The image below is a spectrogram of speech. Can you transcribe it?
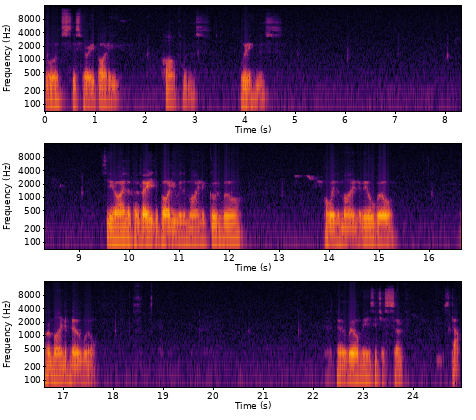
towards this very body, heartfulness, willingness. So you either pervade the body with a mind of goodwill, or with a mind of ill will, or a mind of no will. No will means it's just sort of stuck,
